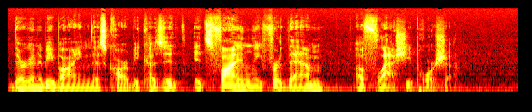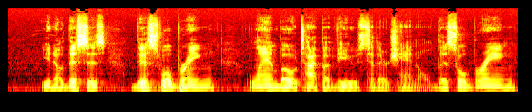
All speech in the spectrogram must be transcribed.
they're going to be buying this car because it it's finally for them a flashy Porsche. You know, this is this will bring Lambo type of views to their channel. This will bring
